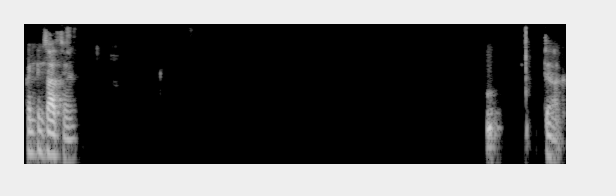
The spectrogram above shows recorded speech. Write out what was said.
компенсации. Так.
